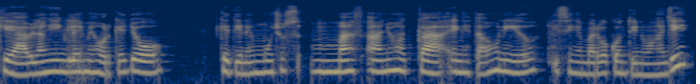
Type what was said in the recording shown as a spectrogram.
que hablan inglés mejor que yo, que tienen muchos más años acá en Estados Unidos y sin embargo continúan allí.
